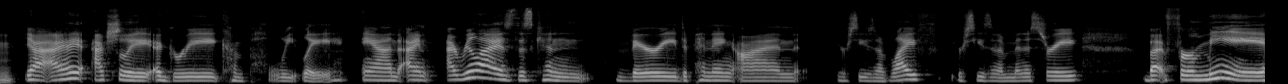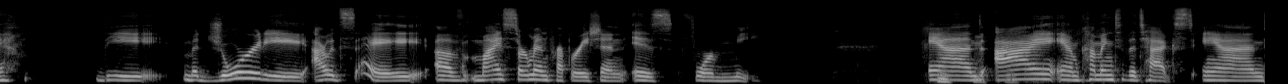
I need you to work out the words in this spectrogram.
Hmm. Yeah, I actually agree completely. And I I realize this can vary depending on your season of life, your season of ministry. But for me, the majority, I would say, of my sermon preparation is for me. Hmm, hmm, and hmm. I am coming to the text and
